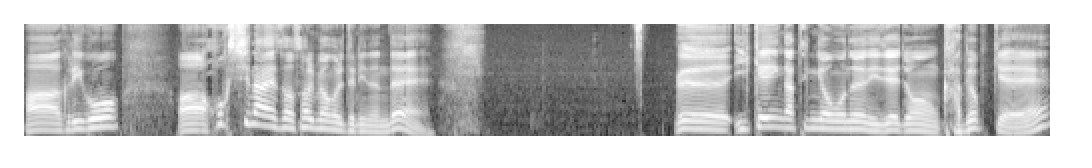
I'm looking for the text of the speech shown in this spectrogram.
아 그리고 어 혹시나 해서 설명을 드리는데 그 이 게임 같은 경우는 이제 좀 가볍게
